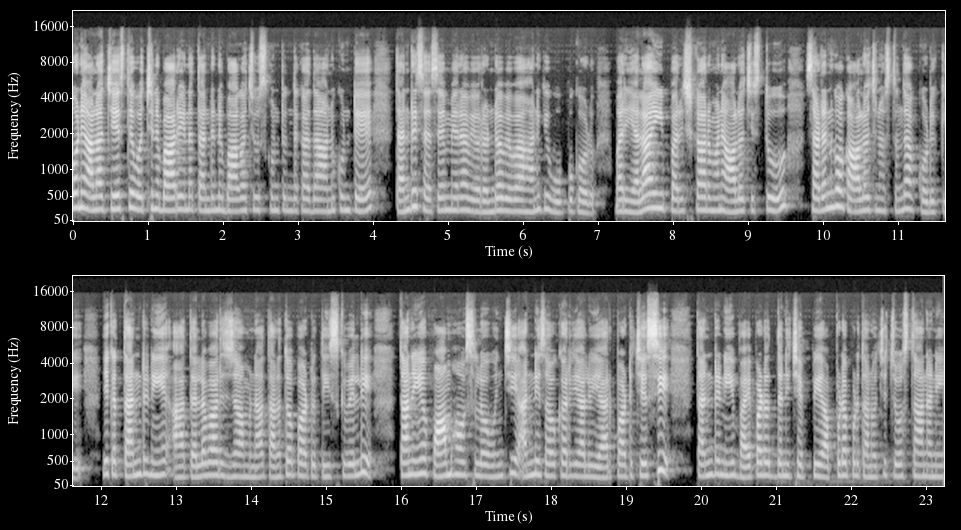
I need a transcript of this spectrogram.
పోనీ అలా చేస్తే వచ్చిన భార్య అయిన తండ్రిని బాగా చూసుకుంటుంది కదా అనుకుంటే తండ్రి ససేమేరా రెండో వివాహానికి ఒప్పుకోడు. మరి ఎలా ఈ పరిష్కారం అని ఆలోచిస్తూ సడన్గా ఒక ఆలోచన వస్తుంది ఆ కొడుక్కి. ఇక తండ్రిని ఆ తెల్లవారుజామున తనతో పాటు తీసుకువెళ్ళి తన ఫామ్ హౌస్లో ఉంచి అన్ని సౌకర్యాలు ఏర్పాటు చేసి తండ్రిని భయపడొద్దని చెప్పి అప్పుడప్పుడు తను వచ్చి చూస్తానని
